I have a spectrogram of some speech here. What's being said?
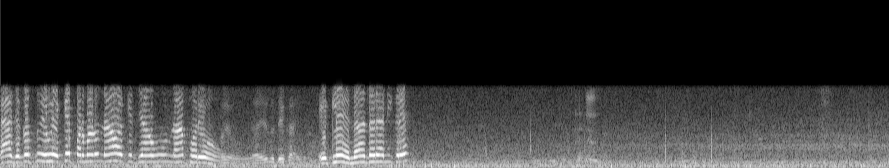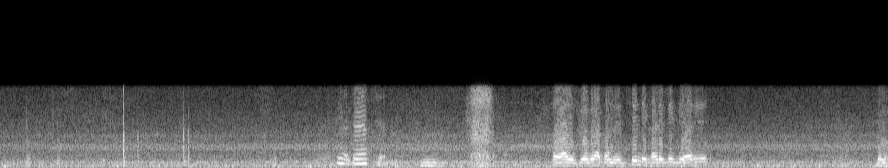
આ જગતનું એવું એક પરમાણુ ના હોય કે જ્યાં હું ના ફર્યો દેખાય. એટલે એના આધારે નીકળે? સવાર ઉપયોગ રાખવાની રીત છે દેખાડી હતી બિહારી બોલો.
